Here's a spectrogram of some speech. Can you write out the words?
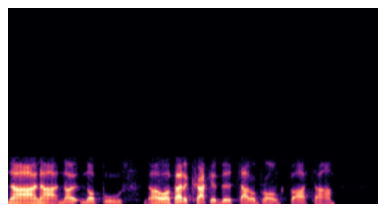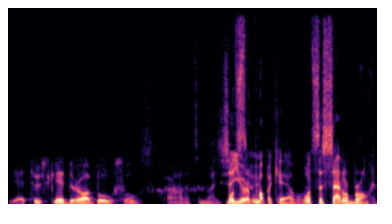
Nah, nah, no, not bulls. No, I've had a crack at the saddle bronc, but um, yeah, too scared to ride bulls. Bulls. Oh, that's amazing. So What's you're the- a proper cowboy. What's the saddle bronc?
